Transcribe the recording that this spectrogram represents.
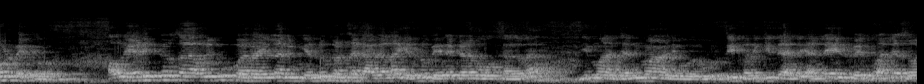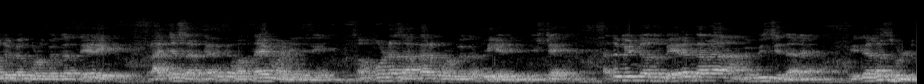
ನೋಡಬೇಕು. ಅವ್ರು ಹೇಳಿದ್ರು ಸಹ ಅವರಿಗೂ ಇಲ್ಲ, ನಿಮ್ಗೆ ಎಲ್ಲೂ ಕಳ್ಸಕ್ಕಾಗಲ್ಲ, ಎಲ್ಲೂ ಬೇರೆ ಕಡೆ ಹೋಗಕ್ಕಾಗಲ್ಲ. ನಿಮ್ಮ ಜನ್ಮ ನೀವು ಹುಟ್ಟಿ ಬದುಕಿದ್ದೆ ಅಲ್ಲಿ, ಅಲ್ಲೇ ಇರಬೇಕು, ಅಲ್ಲೇ ಸೌಲಭ್ಯ ಕೊಡಬೇಕಂತ ಹೇಳಿ ರಾಜ್ಯ ಸರ್ಕಾರಕ್ಕೆ ಒತ್ತಾಯ ಮಾಡಿದ್ದೀನಿ. ಸಂಪೂರ್ಣ ಸಹಕಾರ ಕೊಡಬೇಕಂತ ಹೇಳಿದ್ದೀನಿ ಇಷ್ಟೇ. ಅದು ಬಿಟ್ಟು ಅದು ಬೇರೆ ಥರ ಬಿಂಬಿಸಿದ್ದಾರೆ ಇದೆಲ್ಲ ಸುಳ್ಳು.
